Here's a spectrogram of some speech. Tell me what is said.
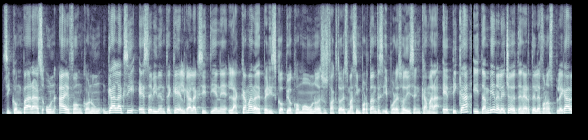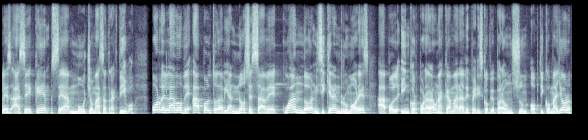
si comparas un iPhone con un Galaxy, es evidente que el Galaxy tiene la cámara de periscopio como uno de sus factores más importantes y por eso dicen cámara épica. Y también el hecho de tener teléfonos plegables hace que sea mucho más atractivo. Por el lado de Apple todavía no se sabe cuándo, ni siquiera en rumores, Apple incorporará una cámara de periscopio para un zoom óptico mayor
